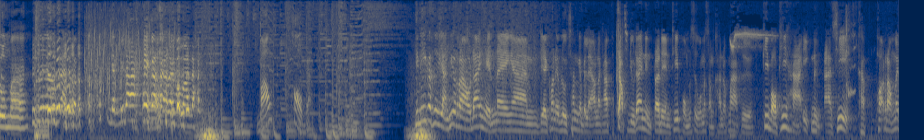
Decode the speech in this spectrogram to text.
รวมมา อาจจะแบบยังไม่ได้ อะไรประมาณนั้น เมาส์พอกัน ทีนี้ก็คืออย่างที่เราได้เห็นในงาน The Icon Evolution กันไปแล้วนะครับ จับอยู่ได้หนึ่งประเด็นที่ผมรู้สึกว่ามันสำคัญมากๆคือ พี่บอกพี่หาอีกหนึ่งอาชีพ ครับ เพราะเราไม่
